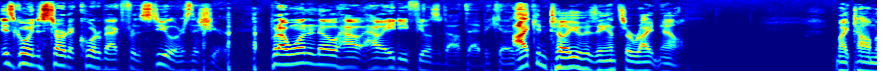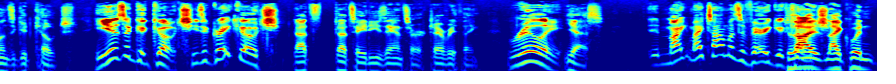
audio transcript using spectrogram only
is going to start at quarterback for the Steelers this year. but I want to know how how AD feels about that because I can tell you his answer right now. Mike Tomlin's a good coach. he is a good coach. He's a great coach. That's that's AD's answer to everything. Really, Yes, Mike Mike Tomlin's a very good coach. because. I like when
